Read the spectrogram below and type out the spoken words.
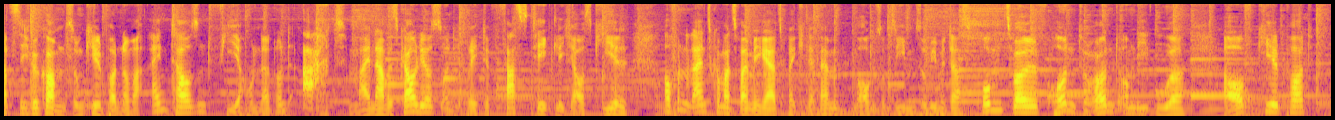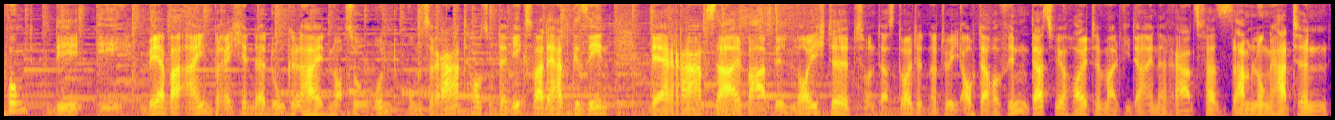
Herzlich willkommen zum Kielpot Nummer 1408. Mein Name ist Kaulius und ich berichte fast täglich aus Kiel auf 101,2 MHz bei Kiel FM, morgens um 7 sowie mittags um 12 und rund um die Uhr auf kielpot.de. Wer bei einbrechender Dunkelheit noch so rund ums Rathaus unterwegs war, der hat gesehen, der Ratssaal war beleuchtet und das deutet natürlich auch darauf hin, dass wir heute mal wieder eine Ratsversammlung hatten.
